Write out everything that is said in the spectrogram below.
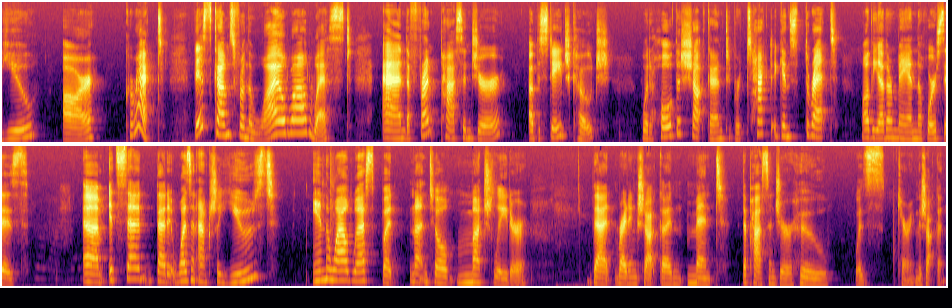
You are correct. This comes from the Wild Wild West, and the front passenger of the stagecoach would hold the shotgun to protect against threat while the other manned the horses. Um, it's said that it wasn't actually used in the Wild West, but not until much later that riding shotgun meant the passenger who was carrying the shotgun.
